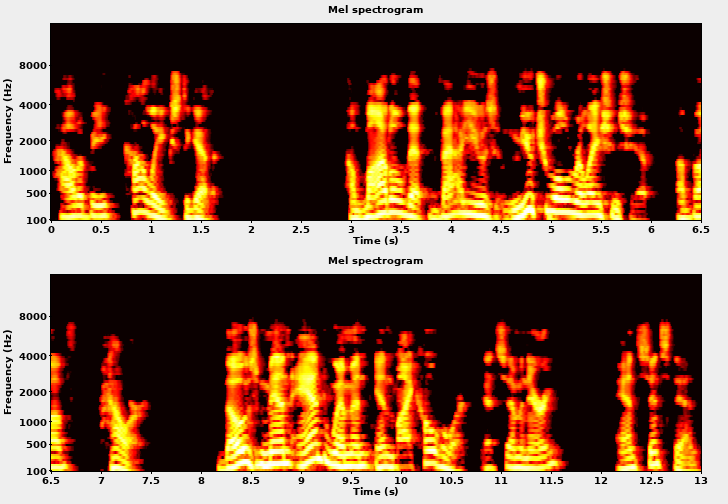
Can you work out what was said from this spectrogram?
how to be colleagues together. A model that values mutual relationship above power. Those men and women in my cohort at seminary and since then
